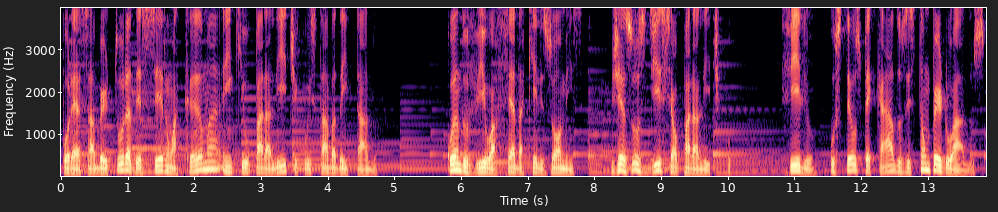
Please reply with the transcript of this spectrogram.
por essa abertura desceram a cama em que o paralítico estava deitado. Quando viu a fé daqueles homens, Jesus disse ao paralítico: Filho, os teus pecados estão perdoados.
